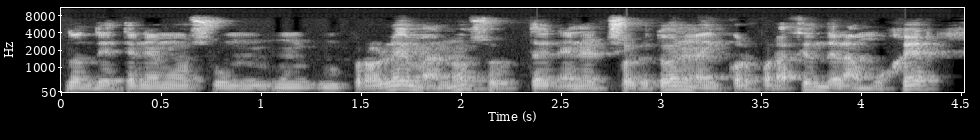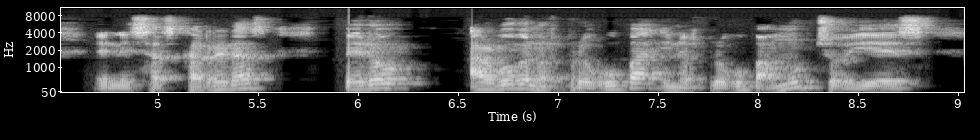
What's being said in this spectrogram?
donde tenemos un, problema, ¿no? Sobre, sobre todo en la incorporación de la mujer en esas carreras, pero algo que nos preocupa y nos preocupa mucho y es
